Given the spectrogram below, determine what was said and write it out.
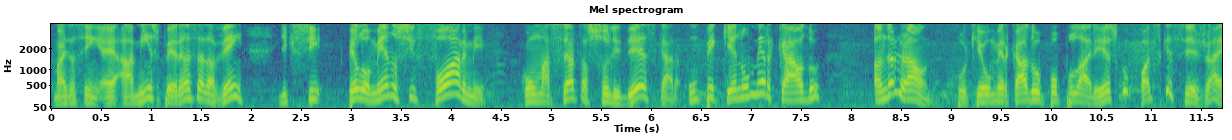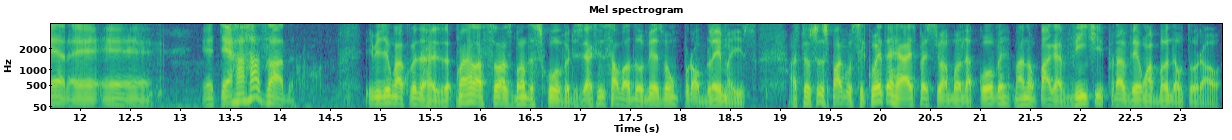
Mas assim, é, a minha esperança ela vem de que se pelo menos se forme com uma certa solidez, cara, um pequeno mercado underground, porque o mercado popularesco pode esquecer, já era, é, é, é terra arrasada. E me diga uma coisa, com relação às bandas covers, aqui em Salvador mesmo é um problema isso. As pessoas pagam 50 reais para assistir uma banda cover, mas não pagam 20 para ver uma banda autoral.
